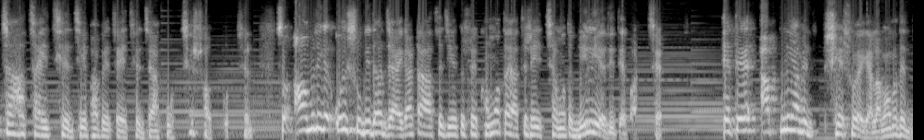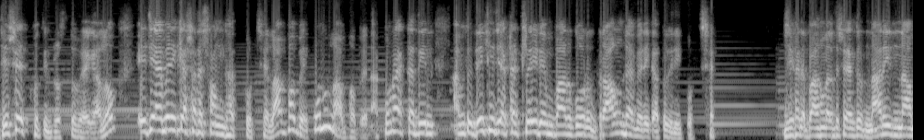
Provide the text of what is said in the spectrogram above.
যা চাইছে, যেভাবে চাইছে, যা করছে, সব করছেন। সো আওয়ামী লীগের ওই সুবিধার জায়গাটা আছে, যেহেতু সে ক্ষমতায় আছে সেই ইচ্ছা মতো বিলিয়ে দিতে পারছে। এতে আপনি, আমি শেষ হয়ে গেলাম, আমাদের দেশের ক্ষতিগ্রস্ত হয়ে গেল। এই যে আমেরিকার সাথে সংঘাত করছে, লাভ হবে? কোনো লাভ হবে না। কোনো একটা দিন আমি তো দেখি যে একটা ট্রেড এম্বার্গোর গ্রাউন্ড আমেরিকা তৈরি করছে, যেখানে বাংলাদেশের একজন নারীর নাম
